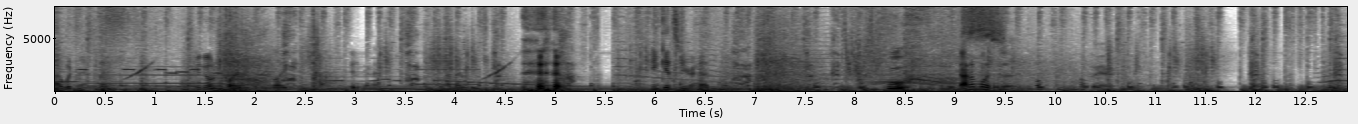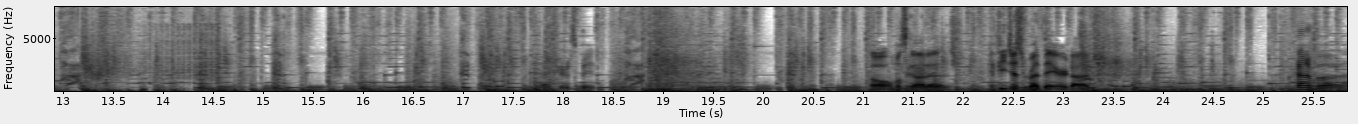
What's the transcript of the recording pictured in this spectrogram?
I would never. You go and play it and you're like, wait a minute. I'm a loser. He gets in your head. Oof. Got him with the oh, up air. Back air space. Oh, almost got it. dodge. If he just read the air dodge. Kind of a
